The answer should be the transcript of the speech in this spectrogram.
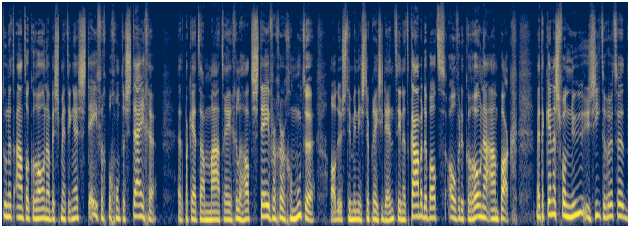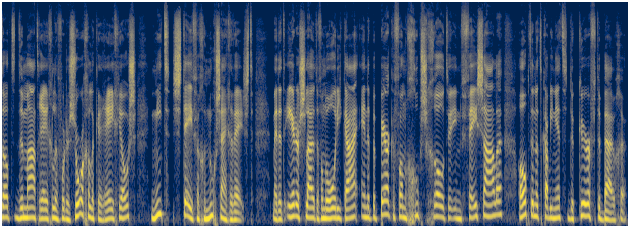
toen het aantal coronabesmettingen stevig begon te stijgen. Het pakket aan maatregelen had steviger gemoeten, al dus de minister-president in het Kamerdebat over de corona-aanpak. Met de kennis van nu ziet Rutte dat de maatregelen voor de zorgelijke regio's niet stevig genoeg zijn geweest. Met het eerder sluiten van de horeca en het beperken van groepsgrootte in feestzalen hoopte het kabinet de curve te buigen.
